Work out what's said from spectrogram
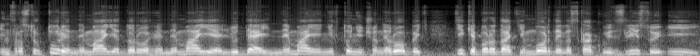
Інфраструктури немає, дороги немає, людей немає, ніхто нічого не робить, тільки бородаті морди вискакують з лісу і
